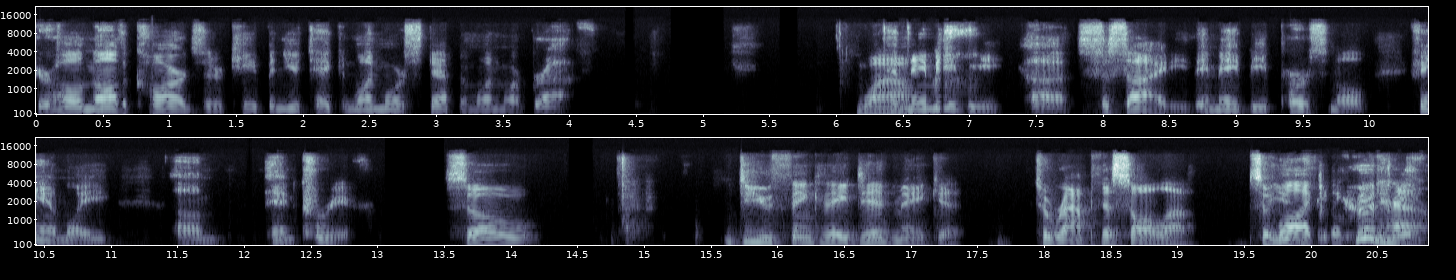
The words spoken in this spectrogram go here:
you're holding all the cards that are keeping you taking one more step and one more breath wow and they may be uh, society they may be personal family um, and career so do you think they did make it to wrap this all up so you well, could have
